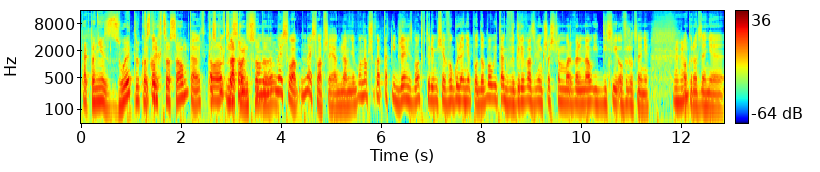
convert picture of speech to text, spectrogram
Tak, to nie jest zły, tylko, tylko z tych, co są, tak, tylko z tych, co na są, końcu są do... najsłab, najsłabsze jak dla mnie, bo na przykład taki James Bond, który mi się w ogóle nie podobał i tak wygrywa z większością Marvel Now i DC o wrzucenie, mhm. ogrodzenie,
